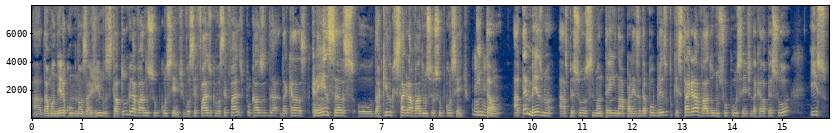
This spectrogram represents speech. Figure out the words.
a, da maneira como nós agimos, está tudo gravado no subconsciente. Você faz o que você faz por causa da, daquelas crenças ou daquilo que está gravado no seu subconsciente. Uhum. Então, até mesmo as pessoas se mantêm na aparência da pobreza porque está gravado no subconsciente daquela pessoa isso,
